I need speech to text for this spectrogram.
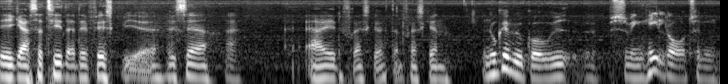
det ikke er så tit, at det fisk, vi, øh, vi ser, Ja. er i det friske, den friske ende. Nu kan vi jo gå ud, øh, svinge helt over til den,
